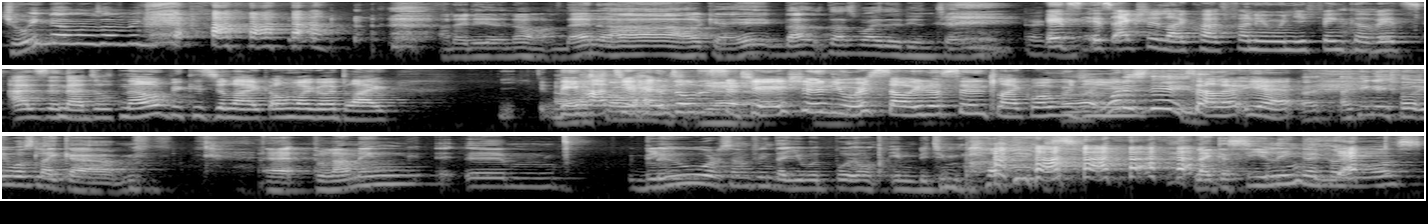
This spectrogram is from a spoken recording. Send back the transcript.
chewing gum or something? and I didn't know. And then, ah, okay, that, that's why they didn't tell me. Okay. it's it's actually like quite funny when you think of it as an adult now because you're like oh my god like they had so to handle the innocent. Yeah. situation you were so innocent like what would like, you "What is this?" tell it yeah I, I think I thought it was like um, uh, plumbing um, glue or something that you would put on in between pipes, like a ceiling. I thought it was,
